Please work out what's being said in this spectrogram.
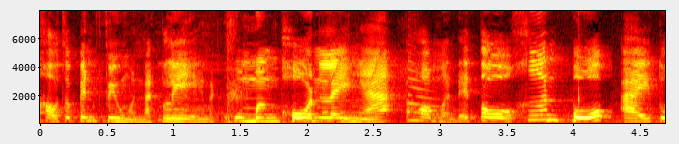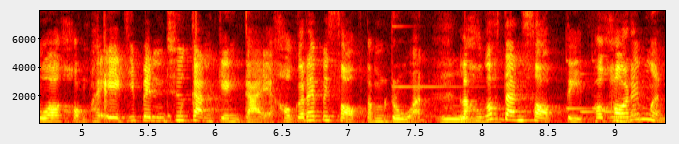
เขาจะเป็นฟิลเหมือนนักเลงคุมเมืองพลอะไรเงี้ยพอเหมือนได้โตขึ้นปุ๊บไอตัวของพระเอกที่เป็นชื่อกันเกียงไก่เขาก็ได้ไปสอบตำรวจ แล้วเขาก็ดันสอบติดพอเขาได้เหมือน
